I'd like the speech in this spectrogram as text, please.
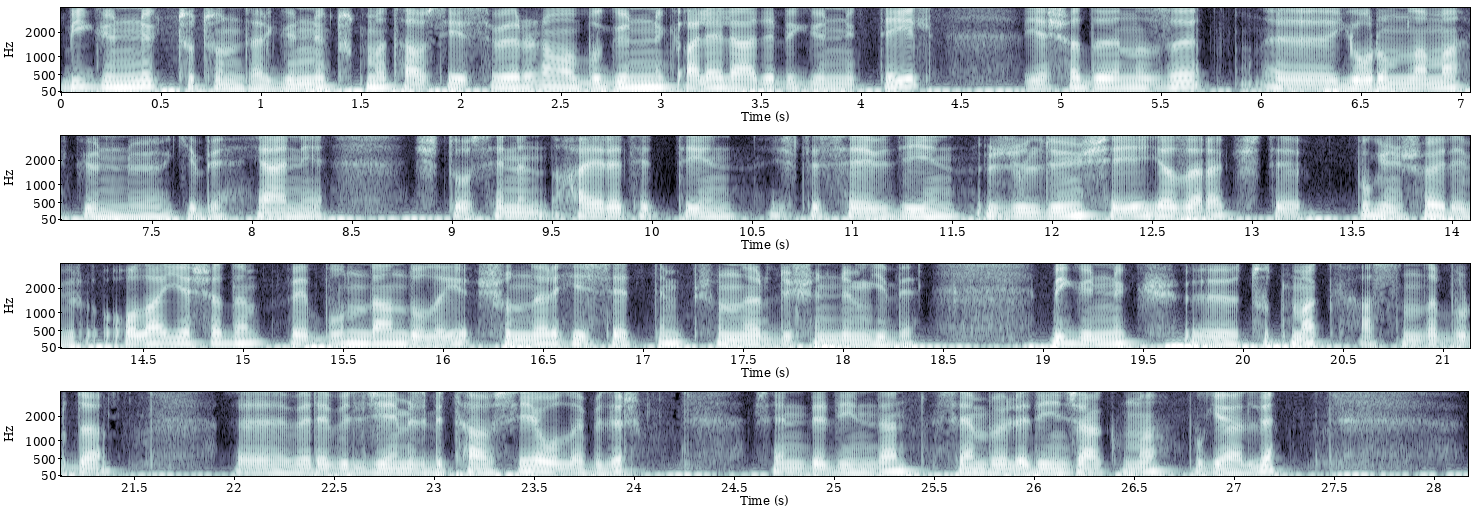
Bir günlük tutun der. Günlük tutma tavsiyesi verir ama bu günlük alelade bir günlük değil. Yaşadığınızı e, yorumlama günlüğü gibi. Yani işte o senin hayret ettiğin, işte sevdiğin, üzüldüğün şeyi yazarak işte bugün şöyle bir olay yaşadım ve bundan dolayı şunları hissettim, şunları düşündüm gibi. Bir günlük e, tutmak aslında burada e, verebileceğimiz bir tavsiye olabilir. Senin dediğinden sen böyle deyince aklıma bu geldi.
